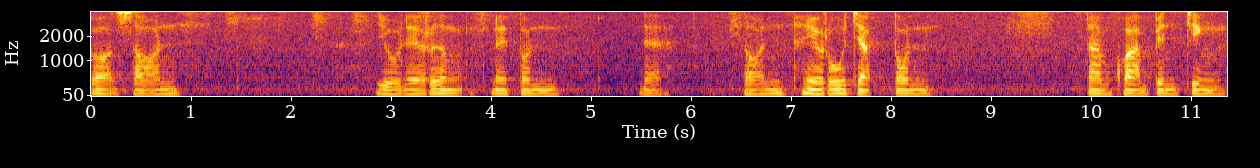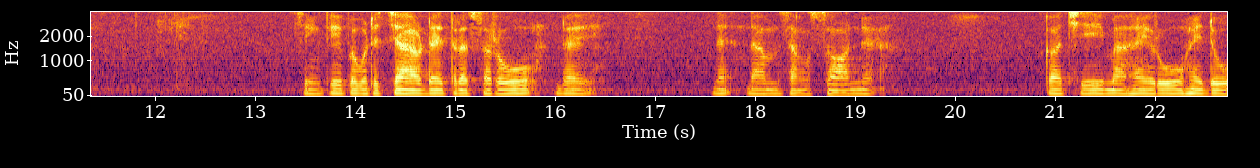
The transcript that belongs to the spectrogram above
ก็สอนอยู่ในเรื่องในตนเนี่ยสอนให้รู้จักตน ตามความเป็นจริง สิ่งที่พระพุทธเจ้าได้ตรัสรู้ได้ แนะนำสั่งสอนเนี่ยก็ชี้มาให้รู้ให้ดู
